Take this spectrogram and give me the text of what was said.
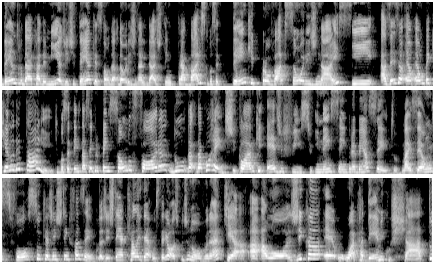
dentro da academia, a gente tem a questão da, da originalidade, tem trabalhos que você tem que provar que são originais e às vezes é, é um pequeno detalhe que você tem que estar tá sempre pensando fora do, da, da, corrente. Claro que é difícil e nem sempre é bem aceito, mas é um esforço que a gente tem que fazer. A gente tem aquela ideia, o estereótipo de novo, né? Que é a, a, a lógica, é o, o, acadêmico chato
